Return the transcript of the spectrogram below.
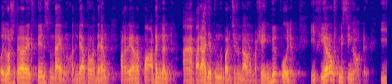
ഒരു വർഷത്തിലേറെ എക്സ്പീരിയൻസ് ഉണ്ടായിരുന്നു. അതിന്റെ അർത്ഥം അദ്ദേഹം വളരെയേറെ പാഠങ്ങൾ പരാജയത്തിൽ നിന്ന് പഠിച്ചിട്ടുണ്ടാവണം. പക്ഷേ എങ്കിൽ പോലും ഈ ഫിയർ ഓഫ് മിസ്സിംഗ് ഔട്ട് ഈ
